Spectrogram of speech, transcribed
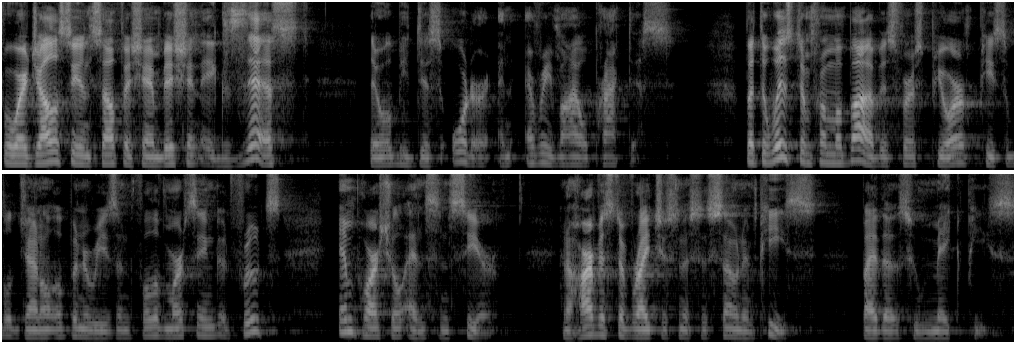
For where jealousy and selfish ambition exist, there will be disorder and every vile practice. But the wisdom from above is first pure, peaceable, gentle, open to reason, full of mercy and good fruits, impartial and sincere. And a harvest of righteousness is sown in peace by those who make peace.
